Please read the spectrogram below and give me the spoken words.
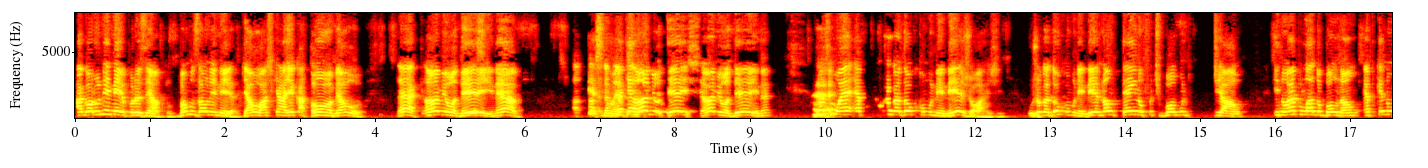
agora o Nenê, por exemplo, vamos usar o Nenê, que é o, acho que é a Hecatombe, é o. Né, ame ou odeie, né? Esse não é, é que é ame ou odeie, ame ou odeie, né? É. Mas não é, é um jogador como o Nenê, Jorge. O jogador como o Nenê não tem no futebol mundial. E não é pro lado bom, não. É porque não,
